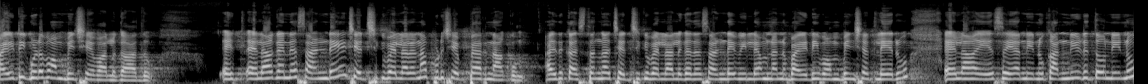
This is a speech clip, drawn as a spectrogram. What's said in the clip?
బయటికి కూడా పంపించేవాళ్ళు కాదు. ఎలాగైనా సండే చర్చికి వెళ్ళాలని అప్పుడు చెప్పారు నాకు. అది ఖచ్చితంగా చర్చికి వెళ్ళాలి కదా సండే వీళ్ళేమో నన్ను బయటికి పంపించట్లేరు. ఎలా వేసేయ నేను కన్నీటితో నేను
